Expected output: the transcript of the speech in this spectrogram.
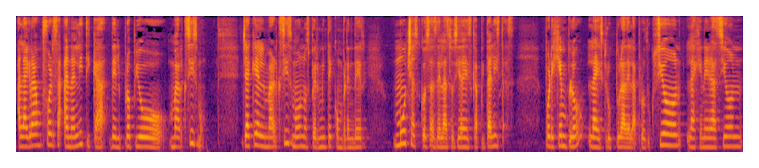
a la gran fuerza analítica del propio marxismo, ya que el marxismo nos permite comprender muchas cosas de las sociedades capitalistas. Por ejemplo, la estructura de la producción, la generación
